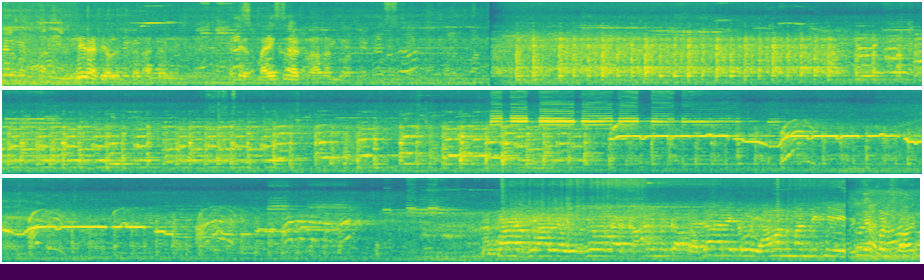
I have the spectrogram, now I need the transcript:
మీరు అటు సార్ మైక్ ఉపాధ్యాయ ఉద్యోగ కార్మిక ప్రజానికం యావన్ మందికి జిందాబాద్!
